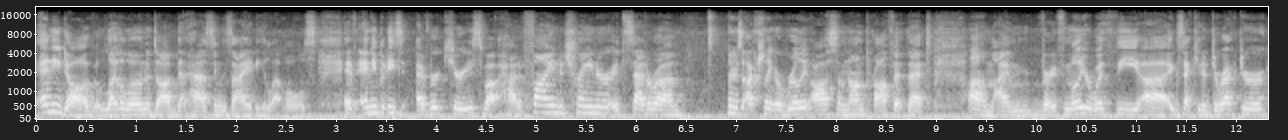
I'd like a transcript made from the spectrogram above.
any dog, let alone a dog that has anxiety levels. If anybody's ever curious about how to find a trainer, etc., there's actually a really awesome nonprofit that um, I'm very familiar with the uh, executive director.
